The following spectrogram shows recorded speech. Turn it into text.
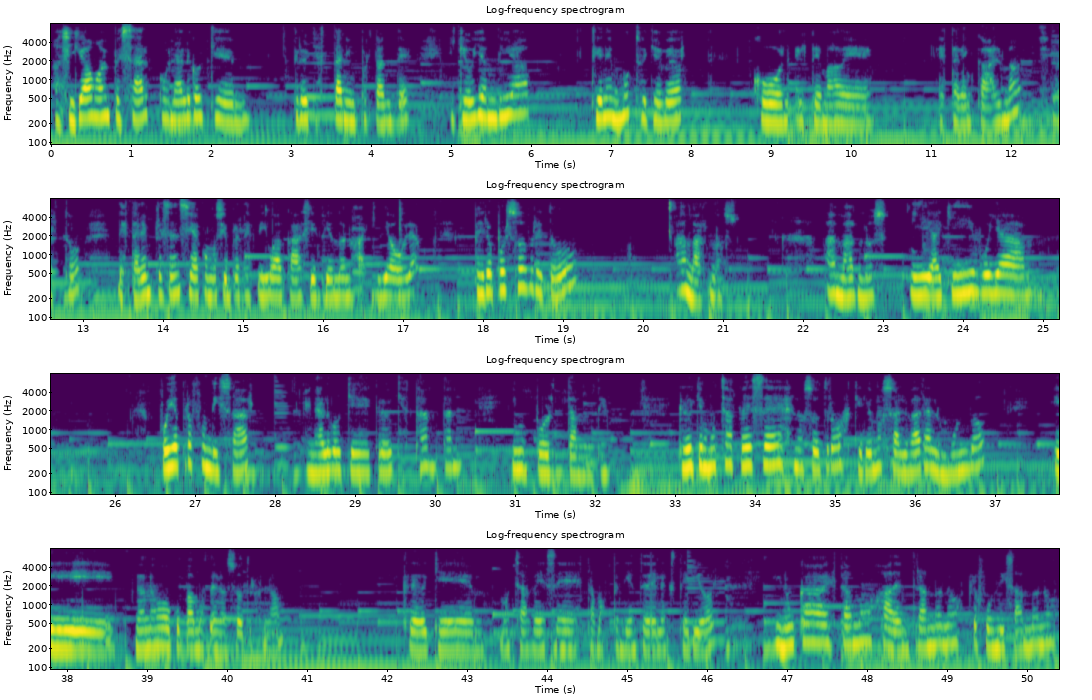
Así que vamos a empezar con algo que creo que es tan importante y que hoy en día tiene mucho que ver con el tema de estar en calma, ¿cierto? De estar en presencia, como siempre les digo acá, sintiéndonos aquí y ahora, pero por sobre todo, amarnos, amarnos. Y aquí voy a, voy a profundizar en algo que creo que es tan, tan importante. Creo que muchas veces nosotros queremos salvar al mundo y no nos ocupamos de nosotros, ¿no? Creo que muchas veces estamos pendientes del exterior y nunca estamos adentrándonos, profundizándonos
